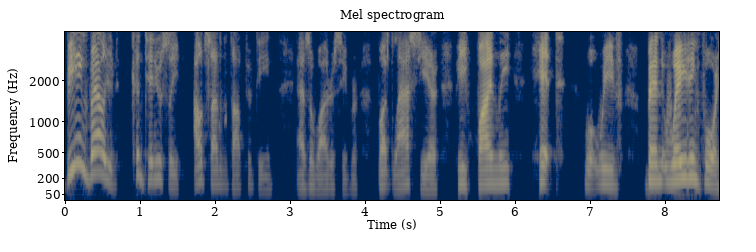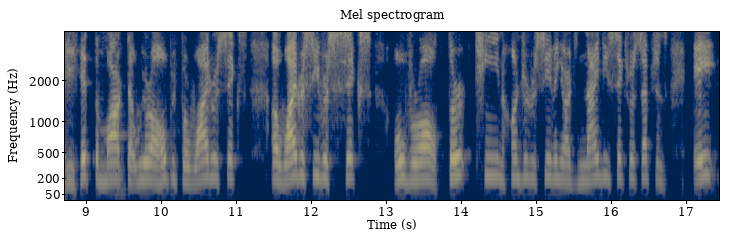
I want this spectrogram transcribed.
Being valued continuously outside of the top 15 as a wide receiver. But last year, he finally hit what we've been waiting for. He hit the mark mm. that we were all hoping for. Wide receiver six, a wide receiver six overall, thirteen hundred receiving yards, ninety six receptions, eight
